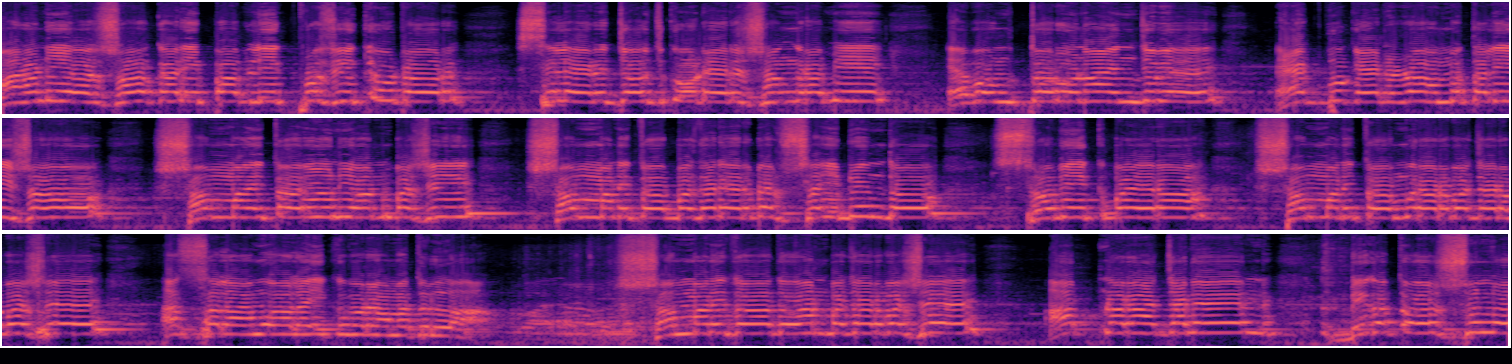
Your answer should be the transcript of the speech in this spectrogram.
মাননীয় সহকারী পাবলিক প্রসিকিউটর, সিলেট জজ কোর্টের সংগ্রামী এবং তরুণ আইনজীবী অ্যাডভোকেট রহমত আলী সহ সম্মানিত ইউনিয়নবাসী, সম্মানিত বাজারের ব্যবসায়ী বৃন্দ শ্রমিক ভাইয়েরা, সম্মানিত মুরার বাজার বাসে আসসালামু আলাইকুম রহমতুল্লাহ। সম্মানিত দোকান বাজার বাসে আপনারা জানেন, বিগত ষোলো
